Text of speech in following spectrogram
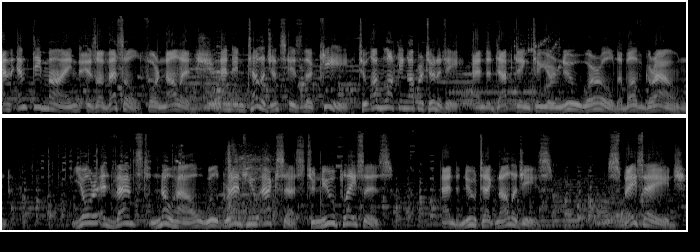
An empty mind is a vessel for knowledge, and intelligence is the key to unlocking opportunity and adapting to your new world above ground. Your advanced know-how will grant you access to new places and new technologies. Space age,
